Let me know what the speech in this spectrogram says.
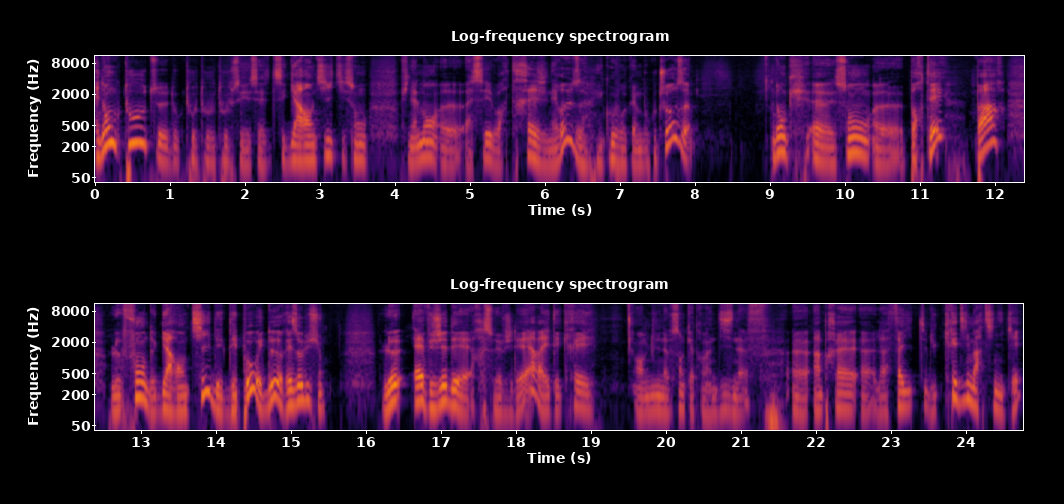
Et donc, toutes donc, tout, tout, ces, ces, garanties qui sont finalement euh, assez, voire très généreuses, et couvrent quand même beaucoup de choses, donc, sont portées par le Fonds de garantie des dépôts et de résolution, le FGDR. Ce FGDR a été créé en 1999, euh, après euh, la faillite du Crédit Martiniquais,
